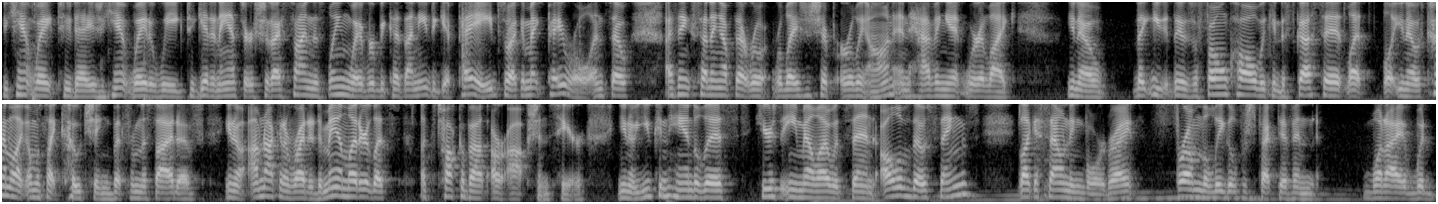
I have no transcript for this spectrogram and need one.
You can't wait two days. You can't wait a week to get an answer. Should I sign this lien waiver because I need to get paid so I can make payroll? And so I think setting up that re- relationship early on and having it where like, you know, that you there's a phone call we can discuss it let, let you know it's kind of like almost like coaching but from the side of you know i'm not going to write a demand letter let's let's talk about our options here. You know you can handle this here's the email i would send all of those things like a sounding board right? From the legal perspective and what i would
